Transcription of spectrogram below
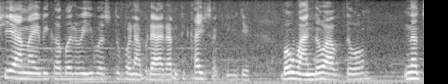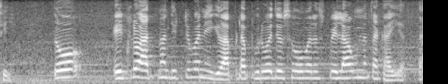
છે આમાં એવી ખબર હોય એ વસ્તુ પણ આપણે આરામથી ખાઈ શકીએ છીએ. બહુ વાંધો આવતો નથી. તો એટલો આત્મા દિટ્ટ બની ગયો. આપણા પૂર્વજો સો વર્ષ પહેલાં આવું નહોતા ખાઈ શકતા.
